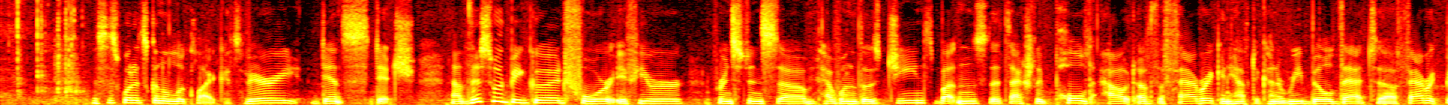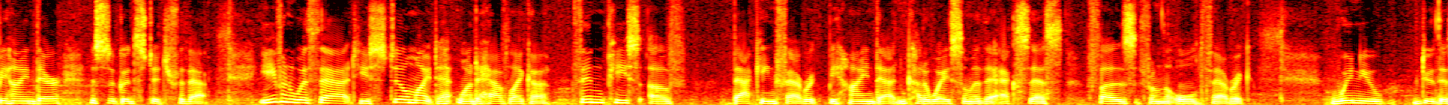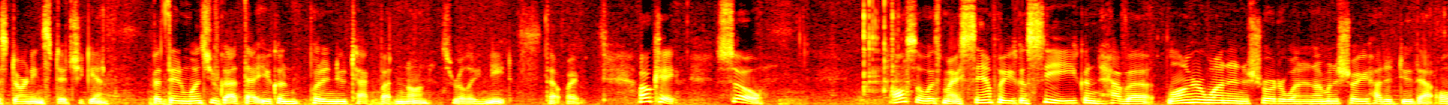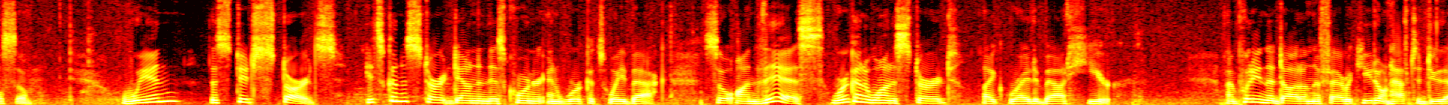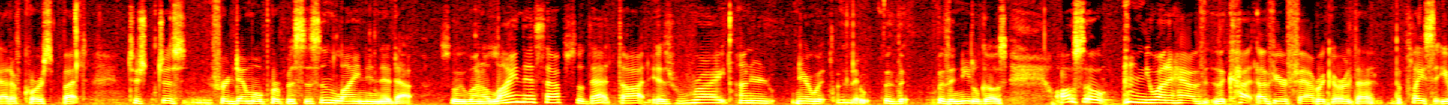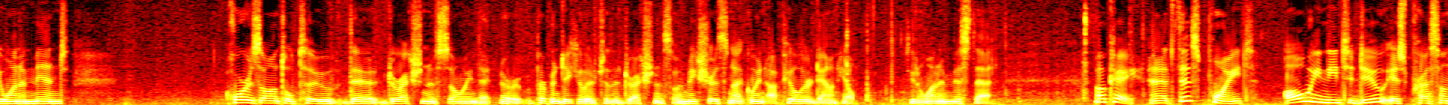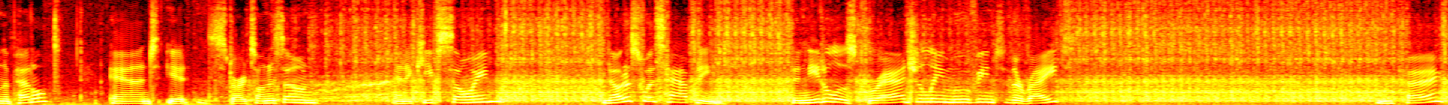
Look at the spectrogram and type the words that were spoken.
this is what it's going to look like. It's very dense stitch. Now this would be good for if you're, for instance, uh, have one of those jeans buttons that's actually pulled out of the fabric and you have to kind of rebuild that uh, fabric behind there. This is a good stitch for that. Even with that, you still might want to have like a thin piece of backing fabric behind that and cut away some of the excess fuzz from the old fabric when you do this darning stitch again. But then once you've got that, you can put a new tack button on. It's really neat that way. Okay, so also with my sample, you can see you can have a longer one and a shorter one, and I'm going to show you how to do that also. When the stitch starts, it's going to start down in this corner and work its way back. So on this, we're going to want to start like right about here. I'm putting the dot on the fabric. You don't have to do that, of course, but to just for demo purposes and lining it up. So we want to line this up so that dot is right under near where the, where the needle goes. Also, you want to have the cut of your fabric or the, the place that you want to mend horizontal to the direction of sewing that or perpendicular to the direction of sewing. Make sure it's not going uphill or downhill. So you don't want to miss that. Okay, and at this point, all we need to do is press on the pedal and it starts on its own and it keeps sewing. Notice what's happening. The needle is gradually moving to the right. Okay.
